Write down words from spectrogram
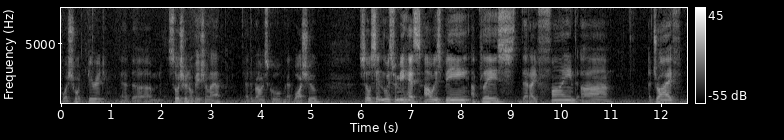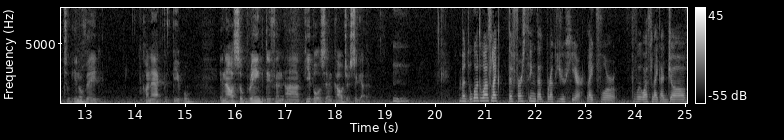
for a short period at the um, Social Innovation Lab at the Brown School at WashU. So, St. Louis for me has always been a place that I find um, a drive to innovate, connect with people and also bring different uh, peoples and cultures together. Mm-hmm. But what was like the first thing that brought you here? Like for what was like a job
